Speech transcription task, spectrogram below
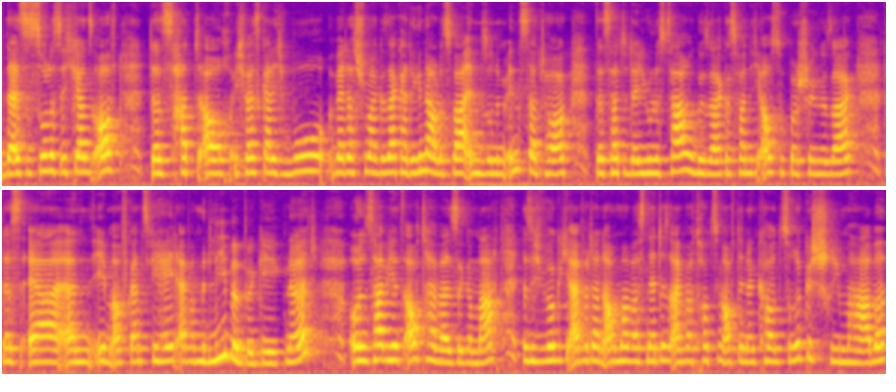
da ist es so, dass ich ganz oft, das hat auch, ich weiß gar nicht, wo, wer das schon mal gesagt hatte, genau, das war in so einem Insta-Talk, das hatte der Julius Taro gesagt, das fand ich auch super schön gesagt, dass er ähm, eben auf ganz viel Hate einfach mit Liebe begegnet und das habe ich jetzt auch teilweise gemacht, dass ich wirklich einfach dann auch mal was Nettes einfach trotzdem auf den Account zurückgeschrieben habe.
